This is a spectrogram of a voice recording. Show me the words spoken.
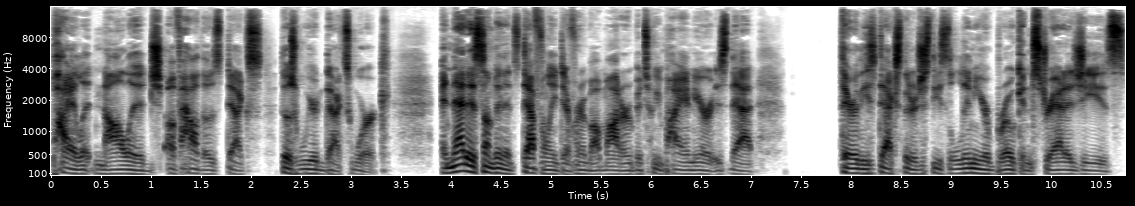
pilot knowledge of how those decks, those weird decks work. And that is something that's definitely different about modern between Pioneer is that there are these decks that are just these linear broken strategies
